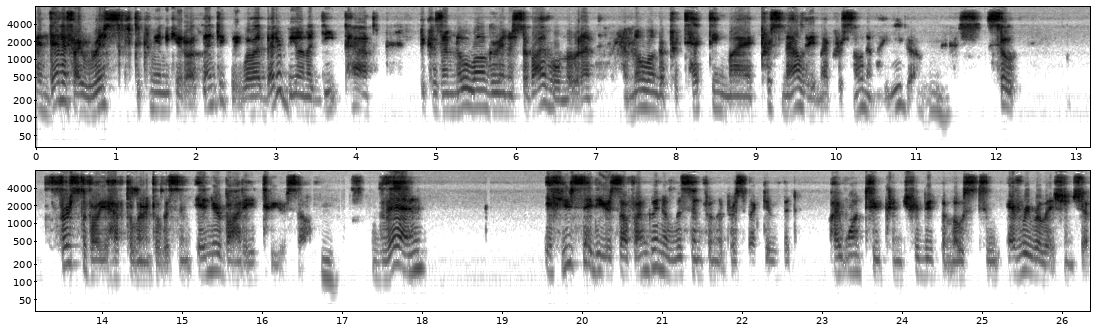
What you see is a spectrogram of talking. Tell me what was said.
And then if I risk to communicate authentically, well, I better be on a deep path because I'm no longer in a survival mode. I'm, I'm no longer protecting my personality, my persona, my ego. Mm. So, first of all, you have to learn to listen in your body to yourself. Mm. Then, if you say to yourself, I'm going to listen from the perspective that I want to contribute the most to every relationship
